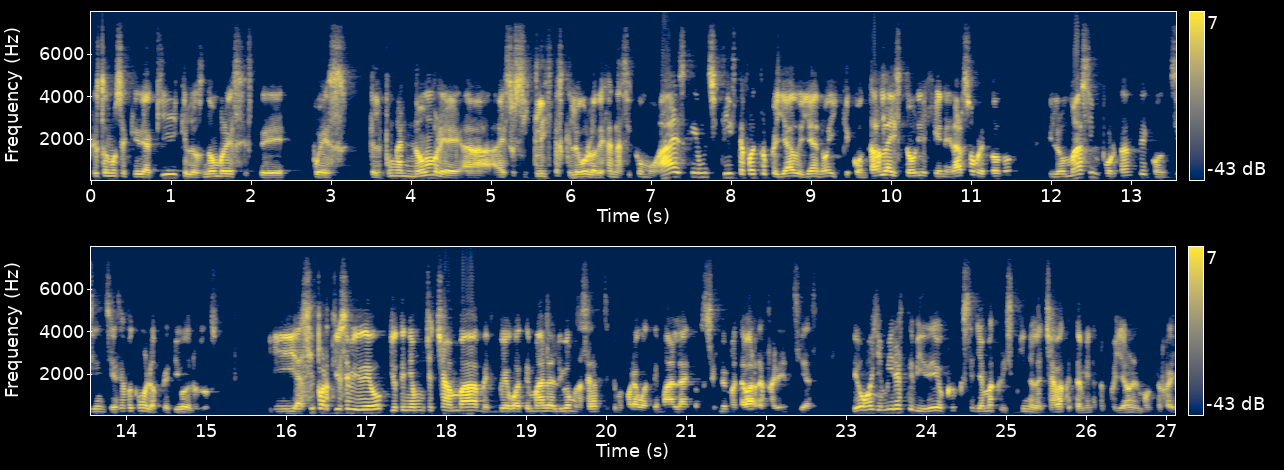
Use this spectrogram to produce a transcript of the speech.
Que esto no se quede aquí, que los nombres, este, pues, que le pongan nombre a, a, esos ciclistas que luego lo dejan así como, ah, es que un ciclista fue atropellado y ya, ¿no? Y que contar la historia y generar sobre todo y lo más importante, conciencia. Ese fue como el objetivo de los dos. Y así partió ese video. Yo tenía mucha chamba, me fui a Guatemala, lo íbamos a hacer antes que me fuera a Guatemala, entonces él me mandaba referencias. Digo, oye, mira este video, creo que se llama Cristina, la chava que también atropellaron en Monterrey.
